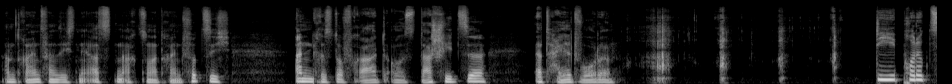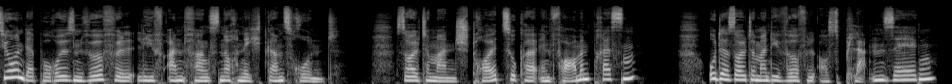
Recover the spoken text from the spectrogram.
am 23.01.1843 an Christoph Rath aus Daschitze erteilt wurde. Die Produktion der porösen Würfel lief anfangs noch nicht ganz rund. Sollte man Streuzucker in Formen pressen? Oder sollte man die Würfel aus Platten sägen?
